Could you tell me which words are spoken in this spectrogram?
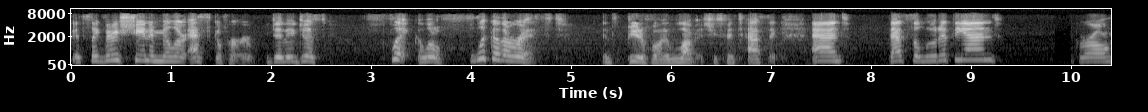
It's like very Shannon Miller esque of her. Did they just flick a little flick of the wrist? It's beautiful. I love it. She's fantastic. And that salute at the end, girl,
